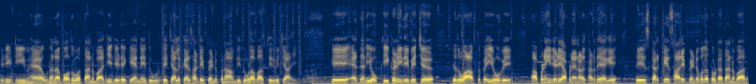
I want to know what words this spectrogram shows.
ਜਿਹੜੀ ਟੀਮ ਹੈ, ਉਹਨਾਂ ਦਾ ਬਹੁਤ ਬਹੁਤ ਧੰਨਵਾਦ ਜੀ, ਜਿਹੜੇ ਕਿ ਇੰਨੇ ਦੂਰ ਤੇ ਚੱਲ ਕੇ ਸਾਡੇ ਪਿੰਡ ਭਨਾਮ ਦੀ ਦੋਲਾ ਬਸਤੀ ਦੇ ਵਿੱਚ ਆਏ। ਕਿ ਐਦਾਂ ਦੀ ਔਖੀ ਘੜੀ ਦੇ ਵਿੱਚ ਜਦੋਂ ਆਫਤ ਪਈ ਹੋਵੇ, ਆਪਣੇ ਹੀ ਜਿਹੜੇ ਆਪਣਿਆਂ ਨਾਲ ਖੜਦੇ ਹੈਗੇ, ਤੇ ਇਸ ਕਰਕੇ ਸਾਰੇ ਪਿੰਡ ਵੱਲੋਂ ਤੁਹਾਡਾ ਧੰਨਵਾਦ।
